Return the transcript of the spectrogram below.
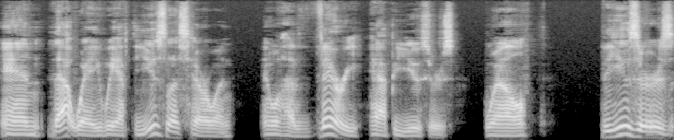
And that way we have to use less heroin and we'll have very happy users. Well, the users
